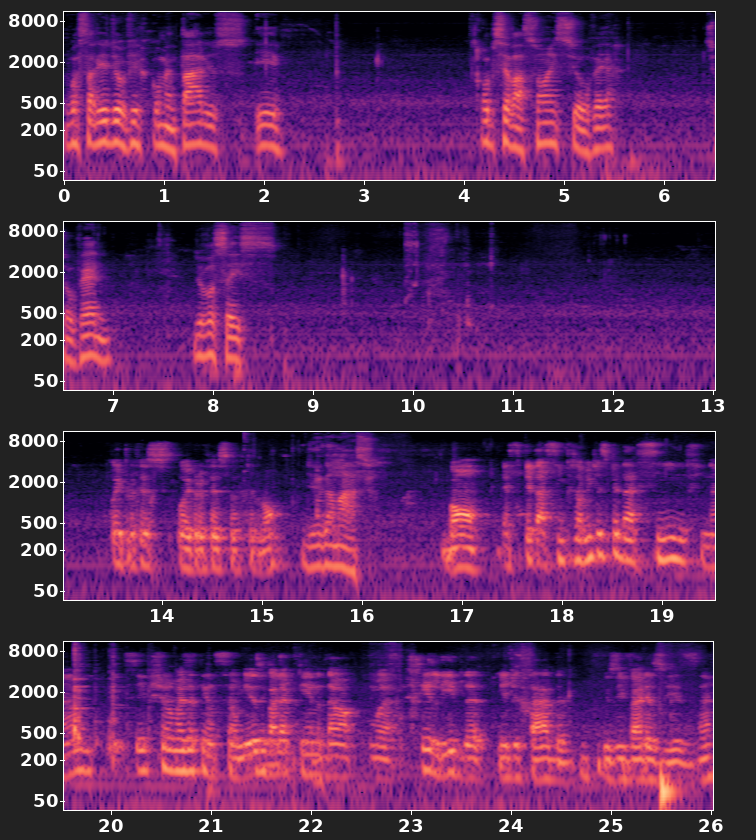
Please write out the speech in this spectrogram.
gostaria de ouvir comentários e observações, se houver, se houverem, de vocês. Oi, professor. Oi, professor, tudo bom? Diga, Márcio. Bom, esse pedacinho, principalmente esse pedacinho no final, sempre chama mais atenção mesmo e vale a pena dar uma relida, meditada, inclusive várias vezes, né?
